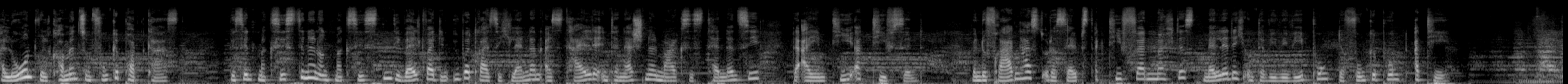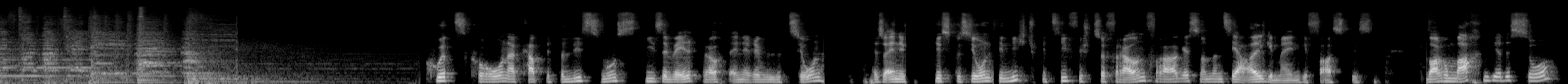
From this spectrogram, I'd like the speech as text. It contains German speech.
Hallo und willkommen zum Funke Podcast. Wir sind Marxistinnen und Marxisten, die weltweit in über 30 Ländern als Teil der International Marxist Tendency, der IMT, aktiv sind. Wenn du Fragen hast oder selbst aktiv werden möchtest, melde dich unter www.derfunke.at. Kurz Corona-Kapitalismus, diese Welt braucht eine Revolution. Also eine Diskussion, die nicht spezifisch zur Frauenfrage, sondern sehr allgemein gefasst ist. Warum machen wir das so?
